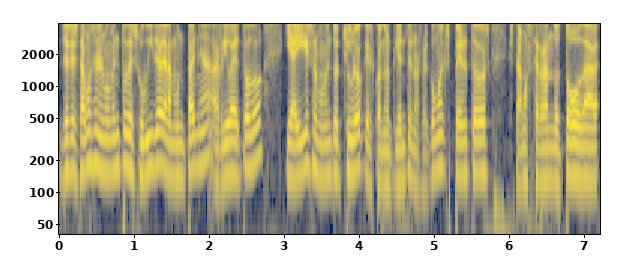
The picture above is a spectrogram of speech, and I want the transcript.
Entonces estamos en el momento de subida de la montaña, arriba de todo, y ahí es el momento chulo, que es cuando el cliente nos ve como expertos, estamos cerrando toda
